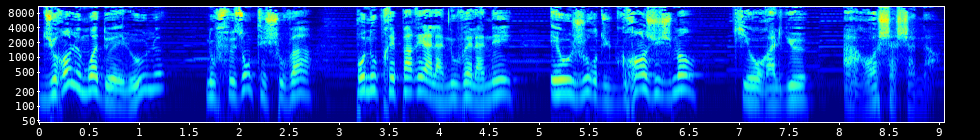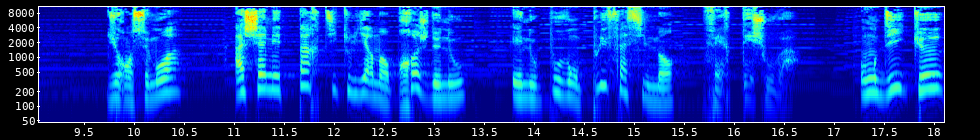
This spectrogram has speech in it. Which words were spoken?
Durant le mois de Elul, nous faisons Teshuvah pour nous préparer à la nouvelle année et au jour du grand jugement qui aura lieu à Rosh Hashanah. Durant ce mois, Hachem est particulièrement proche de nous et nous pouvons plus facilement faire Teshuvah. On dit que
